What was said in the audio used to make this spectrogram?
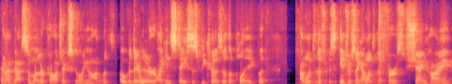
and I've got some other projects going on with over there that are like in stasis because of the plague. But I went to the. It's interesting. I went to the first Shanghai,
